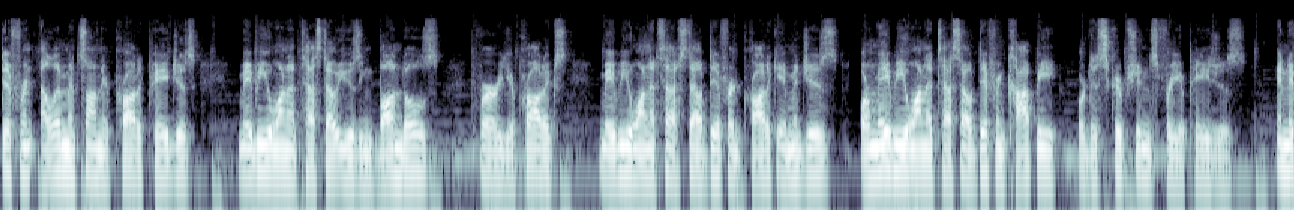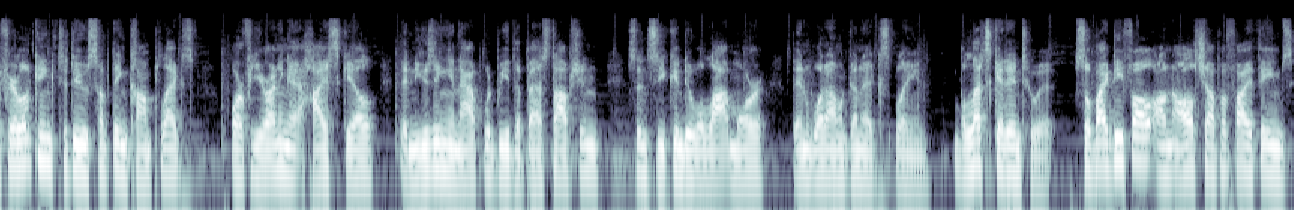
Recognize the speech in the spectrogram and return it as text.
different elements on your product pages. Maybe you want to test out using bundles for your products. Maybe you want to test out different product images, or maybe you want to test out different copy or descriptions for your pages. And if you're looking to do something complex, or if you're running at high scale, then using an app would be the best option since you can do a lot more than what I'm going to explain. But let's get into it. So, by default, on all Shopify themes,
